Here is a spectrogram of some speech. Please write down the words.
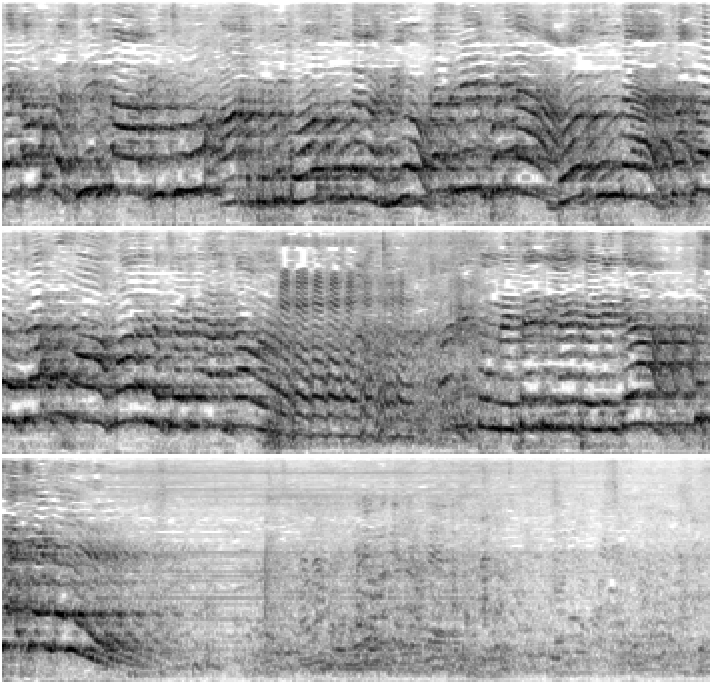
देखा वो कसी लाग रही छू हाँ तो तुम बहुत सुंदर लग रही हो कतनी बढ़िया बहुत सुंदर छतरा नचा माँ मारा नचा ले आ जाओ अरे तुमने सैंडल नहीं पहने क्या कुछ है सैंडल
